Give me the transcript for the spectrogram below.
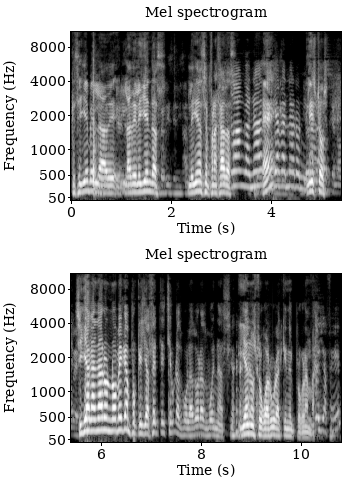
Que se lleve la de, la de leyendas. Leyendas enfranjadas. No han ganado. ¿Eh? Ya ganaron. y- Listos. Si ya ganaron, no vengan porque el Jafet echa unas voladoras buenas. Y ya nuestro guarura aquí en el programa. Jafet.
